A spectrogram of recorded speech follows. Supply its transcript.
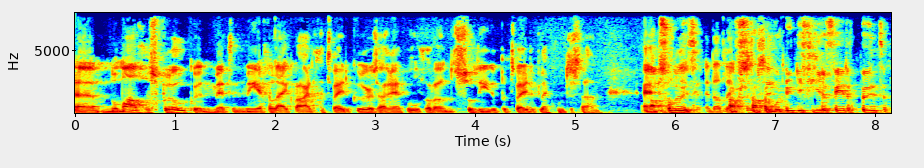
Uh, normaal gesproken, met een meer gelijkwaardige tweede coureur, zou Red Bull gewoon solide op een tweede plek moeten staan. En, Absoluut. En dat maar Verstappen moet nu die 44 punten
